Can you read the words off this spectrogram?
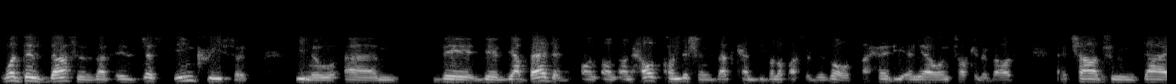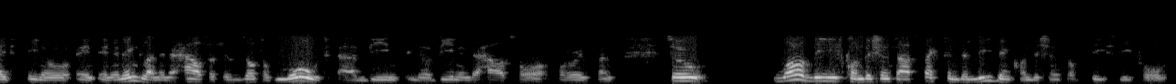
What this does is that it just increases, you know, um, the, the, burden on, on, on health conditions that can develop as a result. I heard you earlier on talking about a child who died, you know, in, in England in a house as a result of mold um, being, you know, being in the house, for for instance. So while these conditions are affecting the living conditions of these people,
